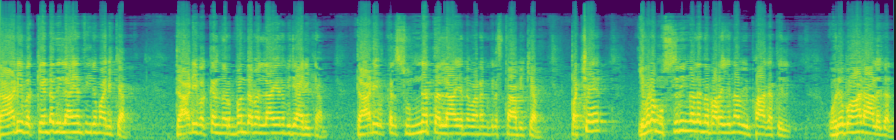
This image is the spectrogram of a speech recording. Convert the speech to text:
താടി വെക്കേണ്ടതില്ല എന്ന് തീരുമാനിക്കാം. താടി വെക്കൽ നിർബന്ധമല്ല എന്ന് വിചാരിക്കാം. താടി വെക്കൽ സുന്നത്തല്ല എന്ന് വേണമെങ്കിൽ സ്ഥാപിക്കാം. പക്ഷേ ഇവിടെ മുസ്ലിങ്ങൾ എന്ന് പറയുന്ന വിഭാഗത്തിൽ ഒരുപാട് ആളുകൾ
